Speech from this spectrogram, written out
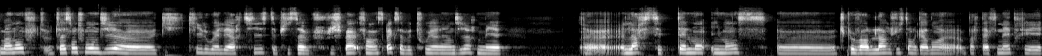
maintenant, de toute façon, tout le monde dit euh, qu'il ou elle est artiste. Et puis, ça, je sais pas, enfin, c'est pas que ça veut tout et rien dire, mais euh, l'art, c'est tellement immense. Euh, tu peux voir l'art juste en regardant par ta fenêtre et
